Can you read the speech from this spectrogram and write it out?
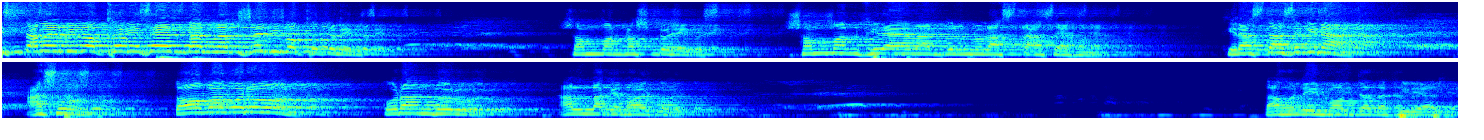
ইসলামের বিপক্ষে গেছেন বাংলাদেশের বিপক্ষে চলে গেছেন সম্মান নষ্ট হয়ে গেছে। সম্মান ফিরায় আনার জন্য রাস্তা আছে এখন। কি রাস্তা আছে কিনা? আসুন তবা করুন, কোরআন ধরুন, আল্লাহকে ভয় করুন। তাহলেই মর্যাদা ফিরে আসবে।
